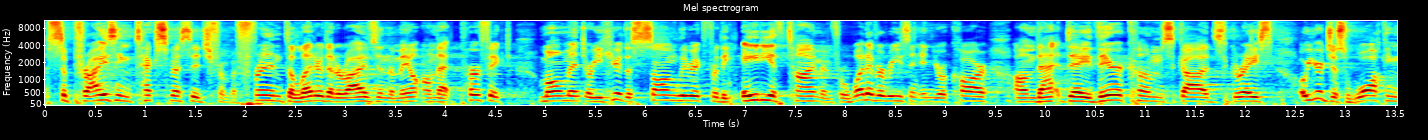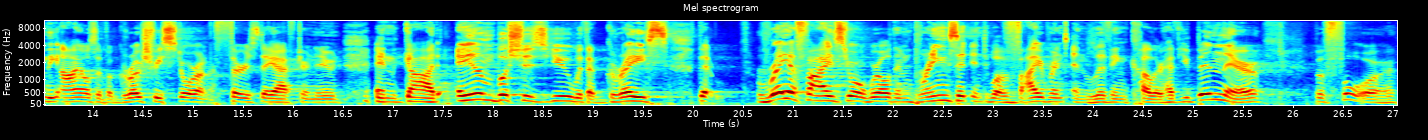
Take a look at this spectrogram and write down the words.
surprising text message from a friend, the letter that arrives in the mail on that perfect moment, or you hear the song lyric for the 80th time, and for whatever reason in your car on that day, there comes God's grace, or you're just walking the aisles of a grocery store on a Thursday afternoon, and God ambushes you with a grace that reifies your world and brings it into a vibrant and living color. Have you been there before?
